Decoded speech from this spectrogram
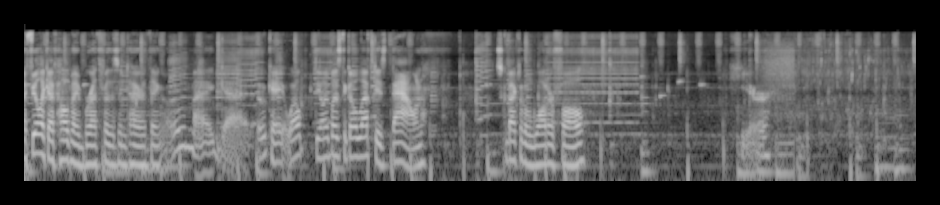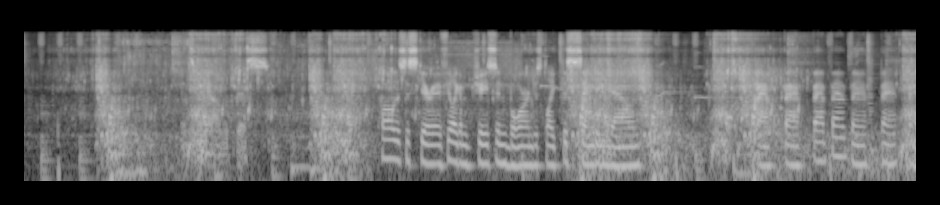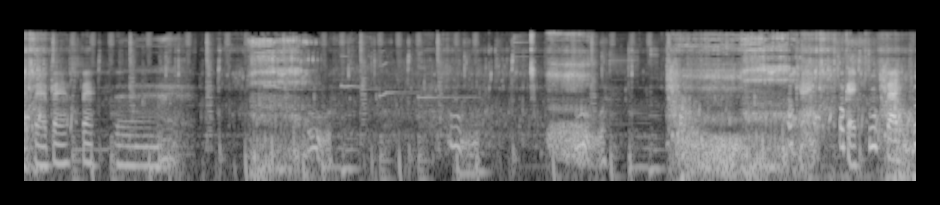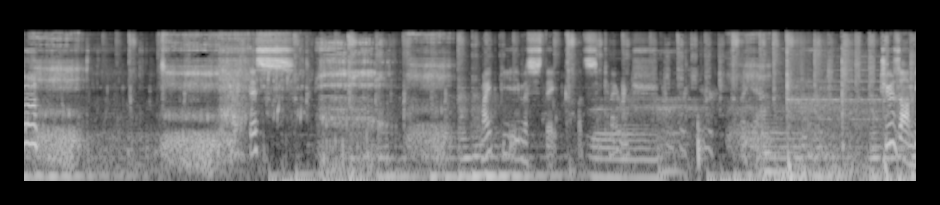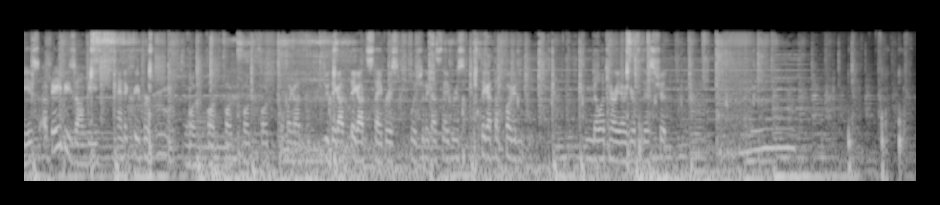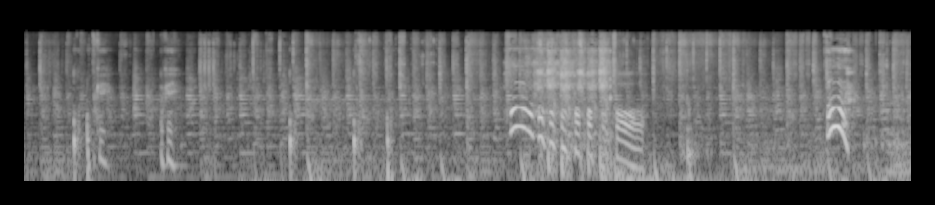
I feel like I've held my breath for this entire thing. Oh my god. Okay, well, the only place to go left is down. Let's go back to the waterfall. Here. Let's get down with this. Oh, this is scary. I feel like I'm Jason Bourne, just like descending down. Bah, bah, bah, uh... Okay. Okay. Ooh, bad. Ooh. this might be a mistake. Let's see, can I reach here? I can. Two zombies, a baby zombie, and a creeper. Fuck, fuck, fuck, fuck, fuck. Oh my god. Dude, they got they got snipers. Holy they got snipers. They got the fucking military out here for this shit. Okay. Okay. Ho, ho, ho, ho, ho. Oh.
